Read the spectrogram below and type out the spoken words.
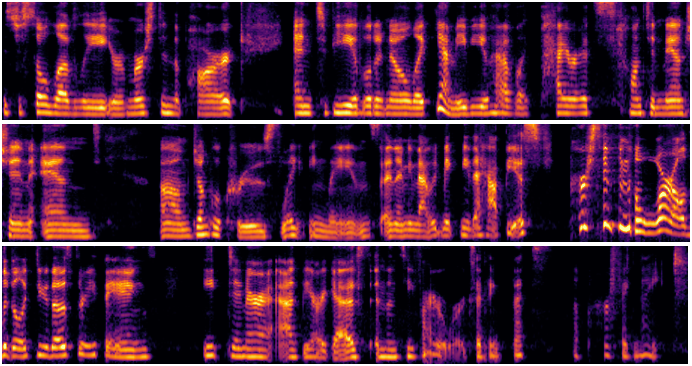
is just so lovely. You're immersed in the park and to be able to know like, yeah, maybe you have like Pirates, Haunted Mansion and um Jungle Cruise, Lightning Lanes. And I mean that would make me the happiest person in the world to like do those three things, eat dinner at Be Our Guest, and then see fireworks. I think that's a perfect night.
